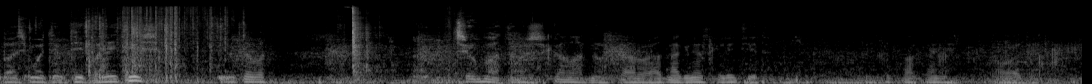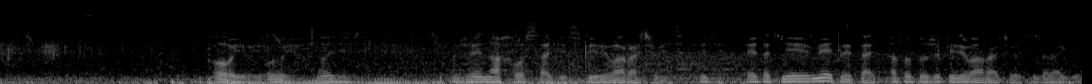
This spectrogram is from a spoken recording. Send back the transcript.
Посмотрим, ты полетишь. Это вот чубатого шоколадного второй. Одна гнездка летит. Это пока нет. Вот. Ой-ой-ой. Ну. Уже и на хвост садится, переворачивается. Видите, этот не умеет летать, а тот уже переворачивается, дорогие.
